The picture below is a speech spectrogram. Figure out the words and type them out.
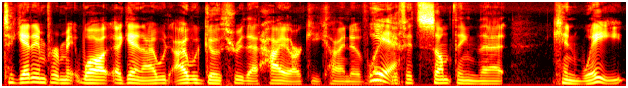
to get information. Well, again, I would I would go through that hierarchy kind of like Yeah. if it's something that can wait,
